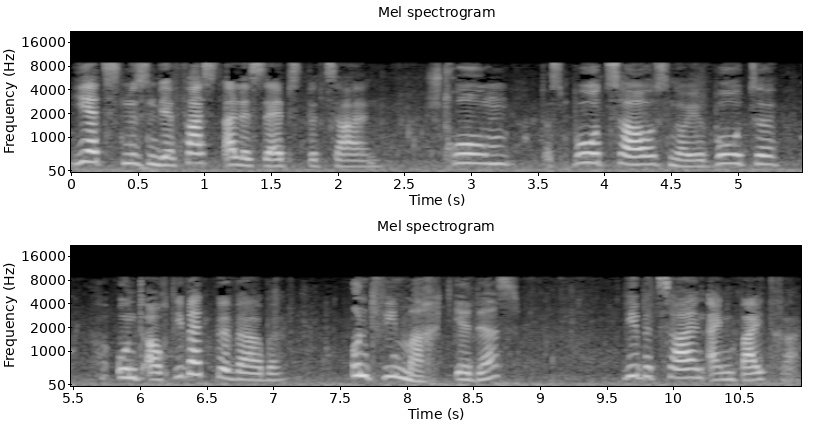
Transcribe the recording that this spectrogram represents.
Jetzt müssen wir fast alles selbst bezahlen. Strom, das Bootshaus, neue Boote und auch die Wettbewerbe. Und wie macht ihr das? Wir bezahlen einen Beitrag.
